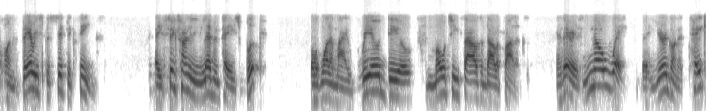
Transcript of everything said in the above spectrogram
on very specific things. A 611 page book or one of my real deal multi thousand dollar products. And there is no way that you're going to take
